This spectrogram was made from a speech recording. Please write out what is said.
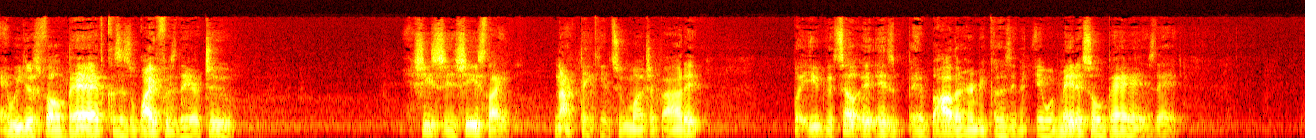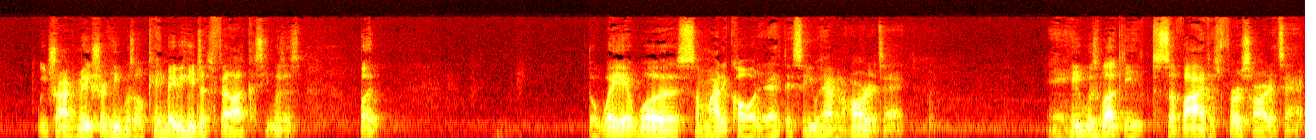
And we just felt bad because his wife was there too. She's she's like not thinking too much about it, but you could tell it is it bothered her because it, it what made it so bad is that we tried to make sure he was okay. Maybe he just fell out because he was just, but the way it was, somebody called it that. They said you having a heart attack and he was lucky to survive his first heart attack.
